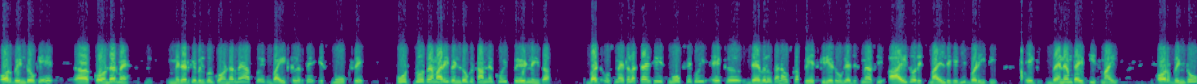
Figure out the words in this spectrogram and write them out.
और विंडो के कॉर्नर में मिरर के बिल्कुल कॉर्नर में आपको एक वाइट कलर से स्मोक से फोर्थ फ्लोर पे हमारी विंडो के सामने कोई पेड़ नहीं था। बट उसमें ऐसा लगता है कि स्मोक से कोई एक डेवल होता है ना, उसका फेस क्रिएट हो गया, जिसमें उसकी आईज और स्माइल दिखेगी, बड़ी सी। एक वेनम टाइप की स्माइल और विंडो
